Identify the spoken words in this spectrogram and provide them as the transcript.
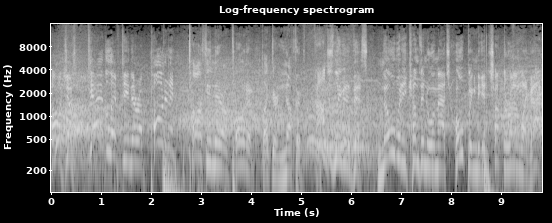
Oh, just deadlifting their opponent. And Tossing their opponent like they're nothing. I'll just leave it at this. Nobody comes into a match hoping to get chucked around like that.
